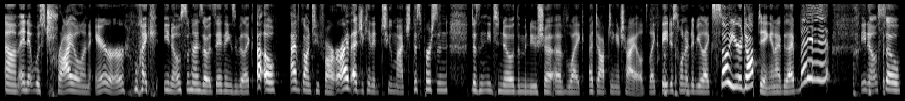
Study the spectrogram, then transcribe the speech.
Um, and it was trial and error. Like, you know, sometimes I would say things and be like, uh oh, I've gone too far, or I've educated too much. This person doesn't need to know the minutia of like adopting a child. Like, they just wanted to be like, so you're adopting. And I'd be like, Bleh. you know, so,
